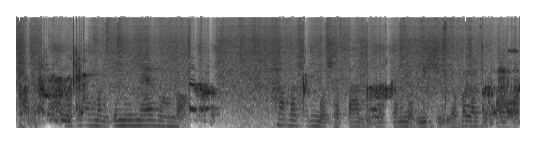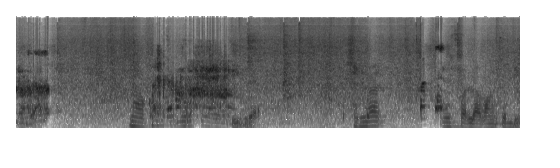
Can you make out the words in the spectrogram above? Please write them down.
เพราะว่ามันก็ไม่แน่นอนหรอก ถ้ามันกำหนดชะตาหรือมันกำหนดลิขิตแล้วว่าเราจะตายเราก็ไม่รู้ตัวดีแหละฉันว่าเองควรระวังกันดี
